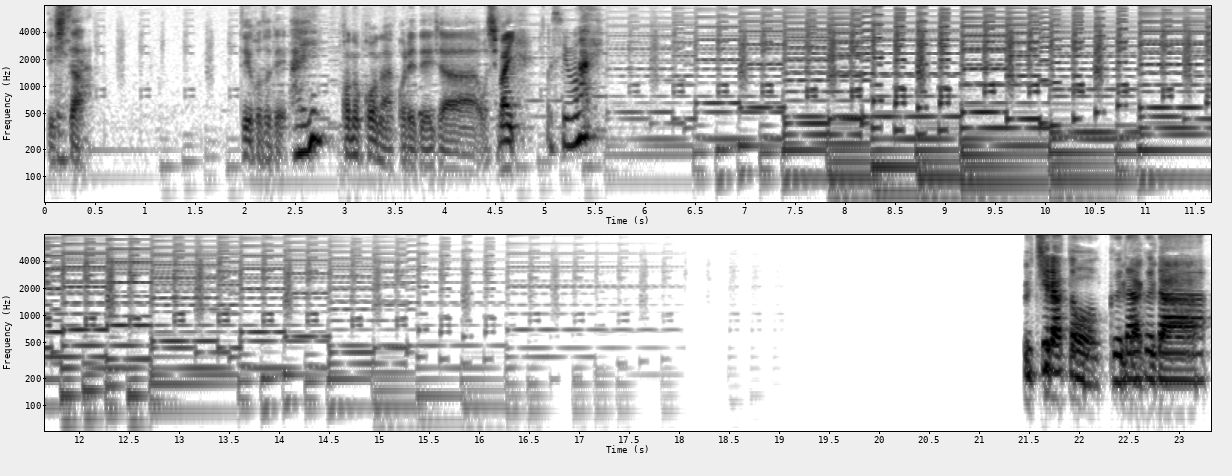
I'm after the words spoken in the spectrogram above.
でした。ということではい。このコーナーこれでじゃあおしまい。おしまいうちらとグダグダ。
